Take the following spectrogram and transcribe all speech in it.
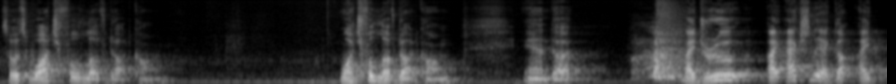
so it's watchfullove.com. Watchfullove.com, and uh, I drew. I actually I got I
